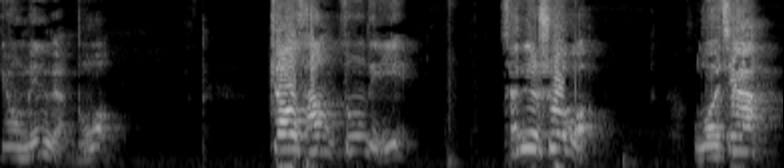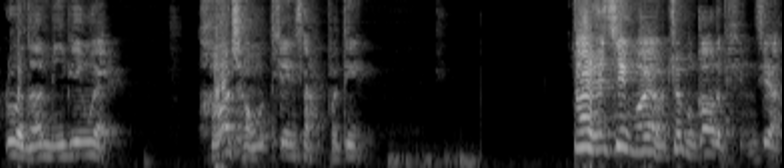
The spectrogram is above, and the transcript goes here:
永名远播，招仓宗迪曾经说过：“我家若得弥兵卫，何愁天下不定？”但是，尽管有这么高的评价，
